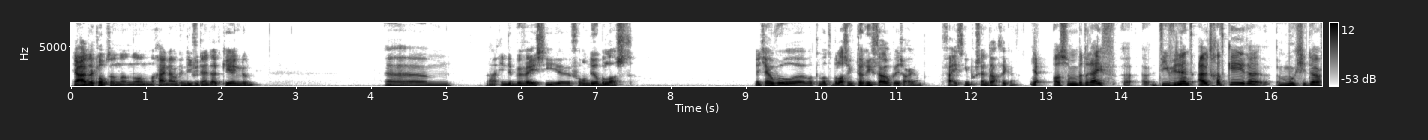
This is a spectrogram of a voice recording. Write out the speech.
ja, dat klopt. Dan, dan, dan ga je namelijk een dividenduitkering doen. Ehm, nou, in de BV is die eh, voor een deel belast. Weet jij hoeveel, eh, wat, wat de belastingtarief daarop is, Arjan? 15% dacht ik, hè? Ja, als een bedrijf eh, dividend uit gaat keren, moet je daar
